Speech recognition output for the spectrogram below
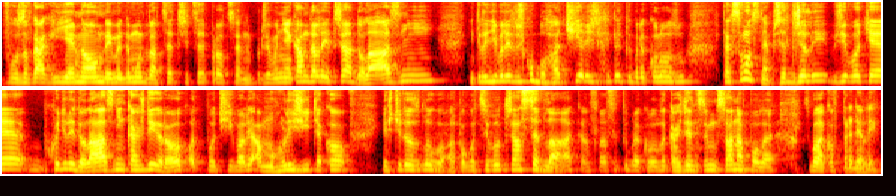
v úzovkách jenom, dejme tomu 20-30%, protože oni někam dali třeba do lázní, ty lidi byli trošku bohatší a když chytli tuberkulózu, tak se moc nepředřeli v životě, chodili do lázní každý rok, odpočívali a mohli žít jako ještě dost dlouho. Ale pokud si byl třeba sedlák a si tuberkulózu, každý den si musel na pole, to bylo jako v prdeli.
